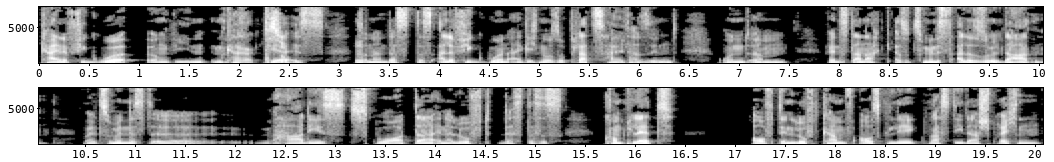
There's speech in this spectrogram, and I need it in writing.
keine Figur irgendwie ein, Charakter so. ist, mhm. sondern dass, dass alle Figuren eigentlich nur so Platzhalter sind. Und ähm, wenn es danach, also zumindest alle Soldaten, weil zumindest äh, Hardys Squad da in der Luft, das, das ist komplett auf den Luftkampf ausgelegt, was die da sprechen.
